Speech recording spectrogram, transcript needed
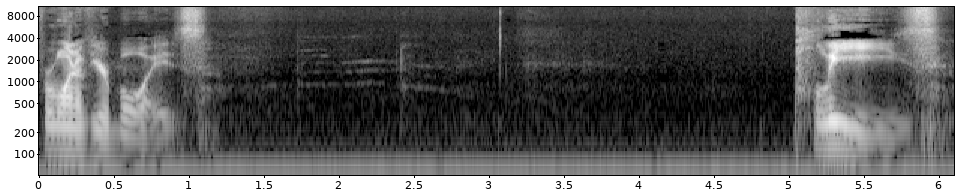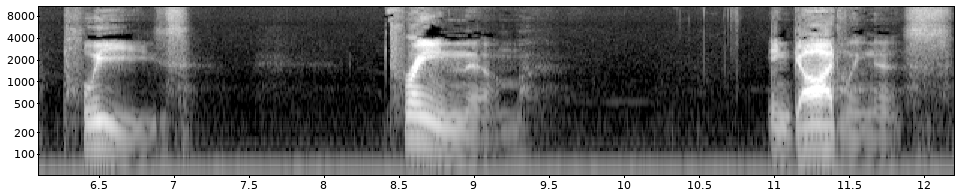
for one of your boys. Please, please train them in godliness.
